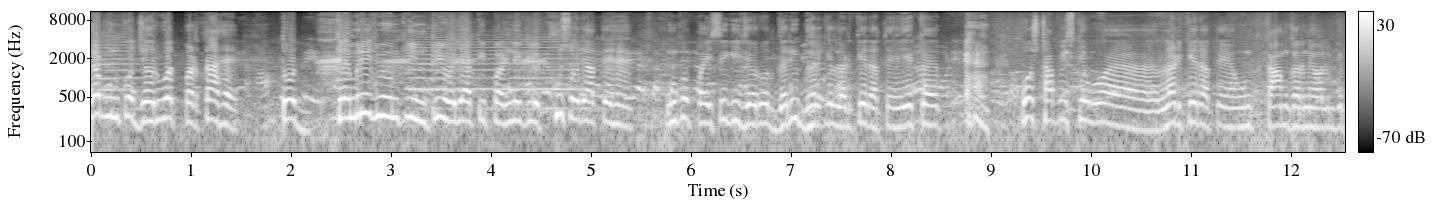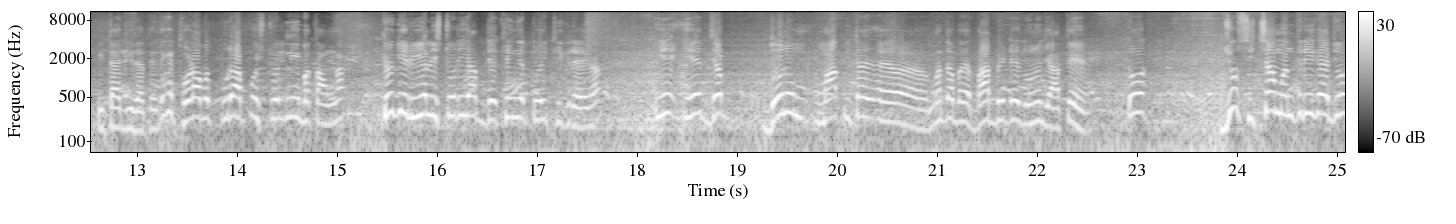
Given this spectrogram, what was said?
जब उनको ज़रूरत पड़ता है तो कैम्ब्रिज में उनकी इंट्री हो जाती, पढ़ने के लिए खुश हो जाते हैं। उनको पैसे की ज़रूरत, गरीब घर के लड़के रहते हैं। एक पोस्ट ऑफ़िस के वो लड़के रहते हैं उन काम करने वाले, उनके पिताजी रहते हैं। देखिए, थोड़ा बहुत पूरा आपको स्टोरी नहीं बताऊँगा, क्योंकि रियल स्टोरी आप देखेंगे तो ही ठीक रहेगा। ये ये जब दोनों माँ पिता मतलब बाप बेटे दोनों जाते हैं तो जो शिक्षा मंत्री का जो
